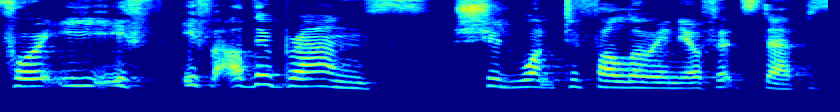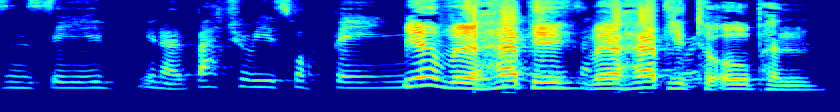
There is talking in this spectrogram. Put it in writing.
for if if other brands should want to follow in your footsteps and see, you know, battery swapping. Yeah, we're happy. We're happy to open.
